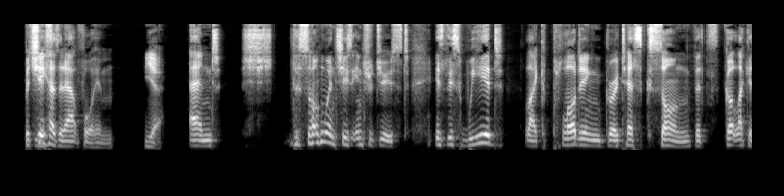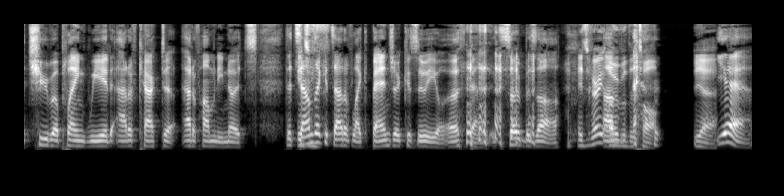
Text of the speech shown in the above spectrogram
but she Yes. has it out for him. Yeah. And sh- the song when she's introduced is this weird, like plodding, grotesque song that's got like a tuba playing weird, out of character, out of harmony notes. That sounds v- like it's out of like Banjo Kazooie or Earthbound. it's so bizarre. It's very Um, over the top. Yeah. Yeah,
